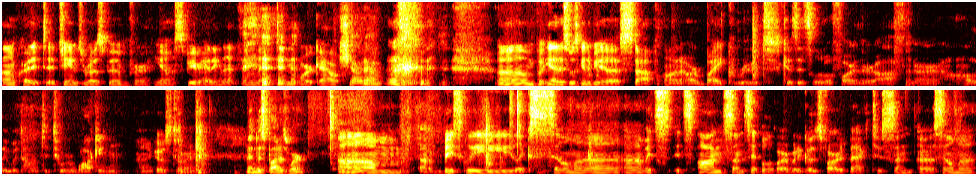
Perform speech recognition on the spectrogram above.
Um, credit to James Roseboom for you know spearheading that thing that didn't work out. Shout out. um, but yeah, this was going to be a stop on our bike route because it's a little farther off than our Hollywood haunted tour walking uh, ghost tour. And the spot is where? Um, uh, basically like Selma. Um, it's it's on Sunset Boulevard, but it goes far back to Sun uh, Selma.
